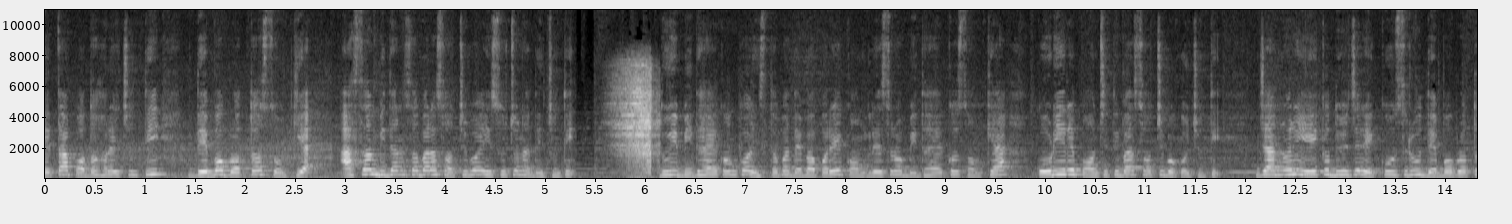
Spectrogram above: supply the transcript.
ନେତା ପଦ ହରାଇଛନ୍ତି ଦେବବ୍ରତ ସୌକିଆ। ଆସାମ ବିଧାନସଭାର ସଚିବ ଏହି ସୂଚନା ଦେଇଛନ୍ତି। ଦୁଇ ବିଧାୟକଙ୍କ ଇସ୍ତଫା ଦେବା ପରେ କଂଗ୍ରେସର ବିଧାୟକ ସଂଖ୍ୟା କୋଡ଼ିଏରେ ପହଞ୍ଚିଥିବା ସଚିବ କହିଛନ୍ତି। ଜାନୁଆରୀ ଏକ ଦୁଇହଜାର ଏକୋଇଶରୁ ଦେବବ୍ରତ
